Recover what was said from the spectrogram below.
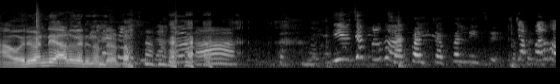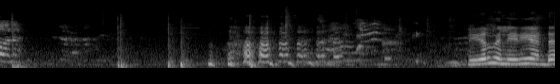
ആ ഒരു വണ്ടി ആൾ വരുന്നുണ്ട് കേട്ടോ. ചപ്പൽ ചപ്പൽ ചപ്പൽ പോലെ. തീർന്നില്ല ഇനിയുണ്ട്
